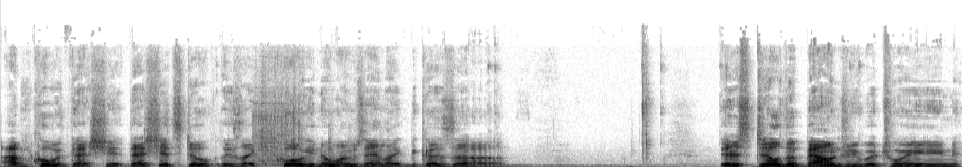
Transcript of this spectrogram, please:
I'm cool with that shit. That shit still is like cool, you know what I'm saying? Like because uh there's still the boundary between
